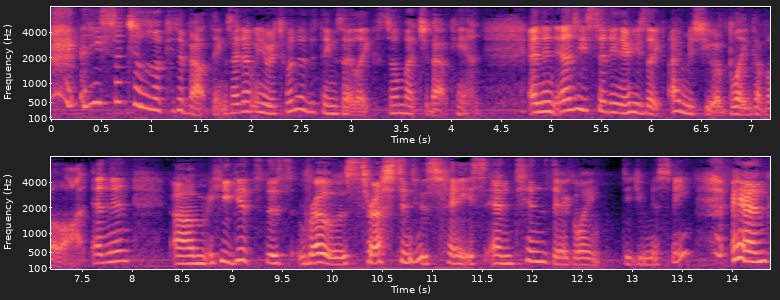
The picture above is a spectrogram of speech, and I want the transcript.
and he's such a little kid about things. I don't mean it's one of the things I like so much about Can. And then as he's sitting there, he's like, I miss you a blank of a lot. And then um, he gets this rose thrust in his face, and Tin's there going, Did you miss me? And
